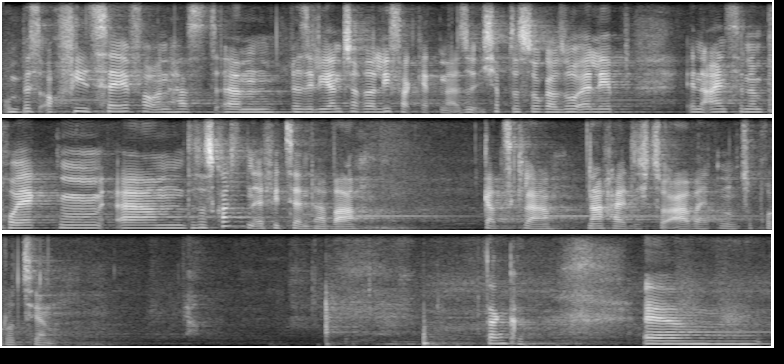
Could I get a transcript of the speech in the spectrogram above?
und bist auch viel safer und hast ähm, resilientere Lieferketten. Also ich habe das sogar so erlebt in einzelnen Projekten, ähm, dass es kosteneffizienter war, ganz klar nachhaltig zu arbeiten und zu produzieren. Ja. Danke. Ähm,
